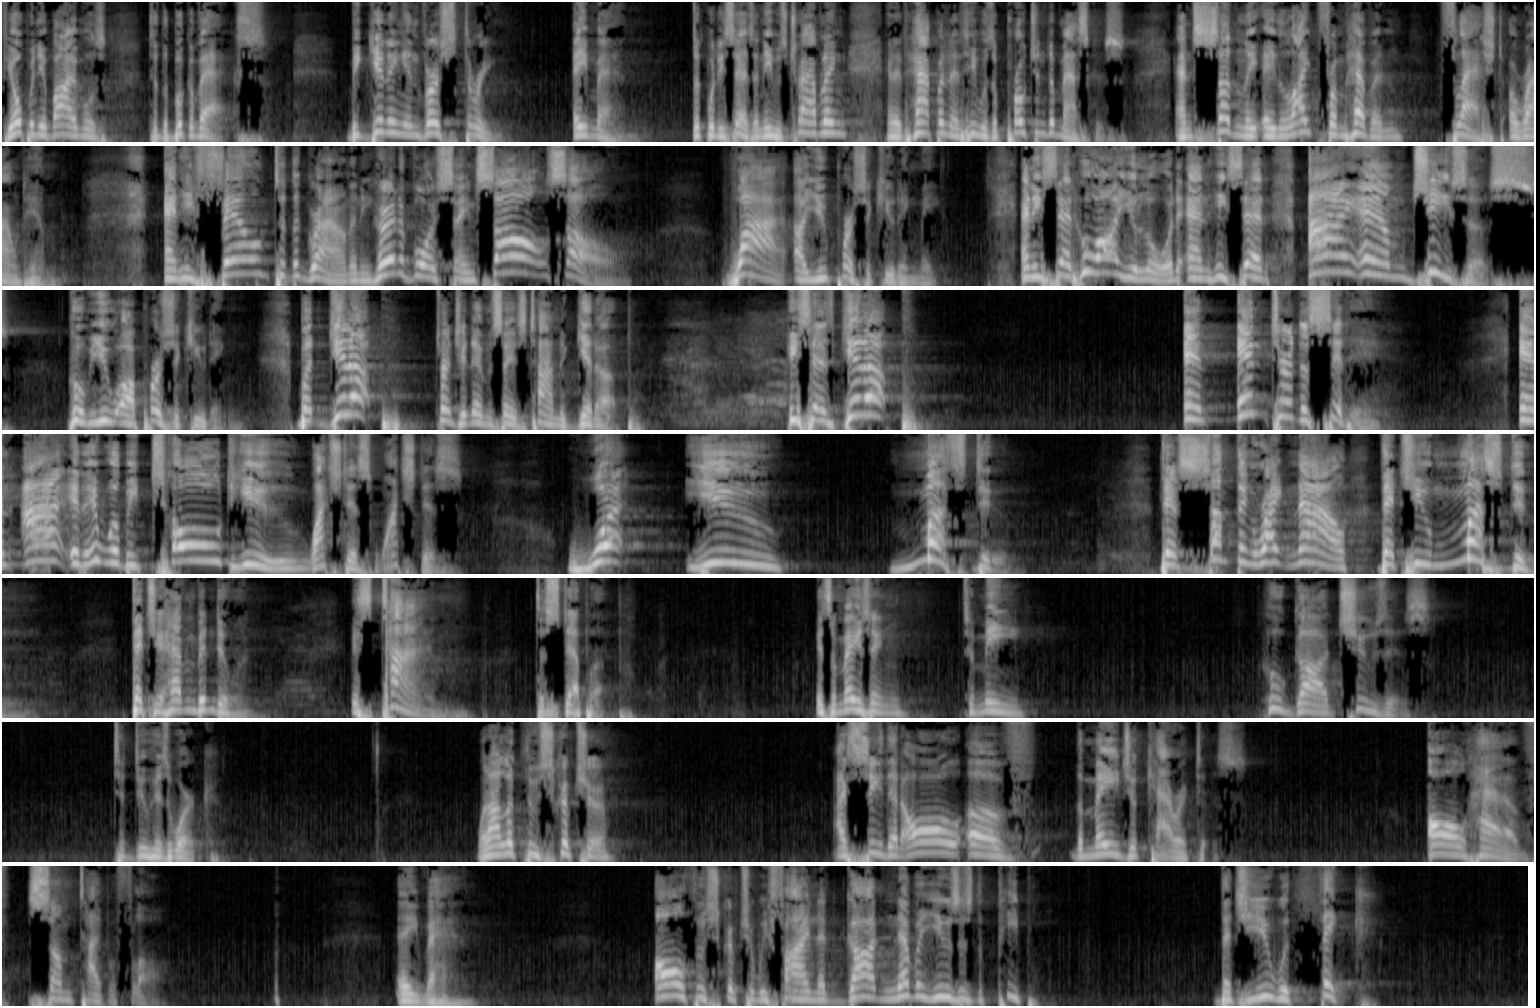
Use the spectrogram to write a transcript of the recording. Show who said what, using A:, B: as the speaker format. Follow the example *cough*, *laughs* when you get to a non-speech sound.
A: If you open your Bibles to the book of Acts, beginning in verse 3, amen. Look what he says. And he was traveling, and it happened as he was approaching Damascus, and suddenly a light from heaven flashed around him. And he fell to the ground, and he heard a voice saying, Saul, Saul, why are you persecuting me? And he said, Who are you, Lord? And he said, I am Jesus, whom you are persecuting. But get up. Turn to your neighbor and say, It's time to get up. He says, Get up and enter the city. And I, and it will be told you, watch this, watch this, what you must do. There's something right now that you must do that you haven't been doing. It's time to step up. It's amazing to me who God chooses to do his work. When I look through scripture, I see that all of the major characters all have some type of flaw. *laughs* Amen. All through Scripture, we find that God never uses the people that you would think,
